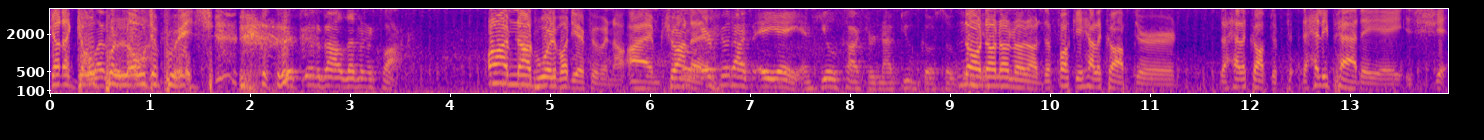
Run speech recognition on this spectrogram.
Gotta go below the bridge. Airfield about 11 o'clock. I'm not worried about the airfield right now. I'm trying No, to. airfield has AA and helicopter now do go so. No, no, no, no, no. The fucking helicopter, the helicopter, the helipad AA is shit.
